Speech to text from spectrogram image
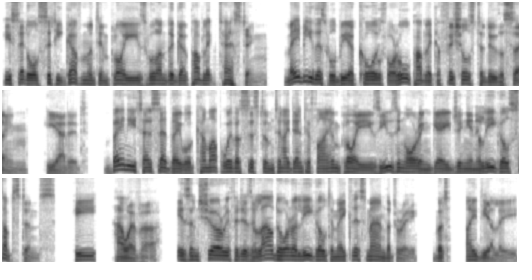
He said all city government employees will undergo public testing. Maybe this will be a call for all public officials to do the same, he added. Benitez said they will come up with a system to identify employees using or engaging in illegal substance. He, however, isn't sure if it is allowed or illegal to make this mandatory. But, ideally,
